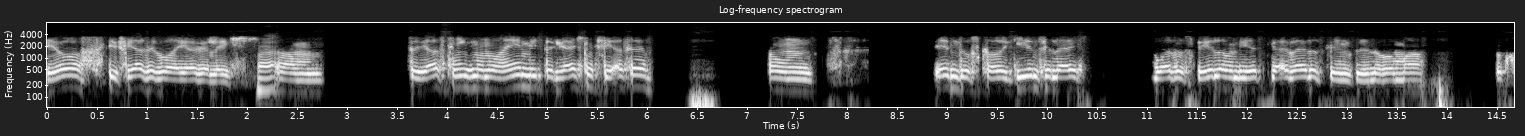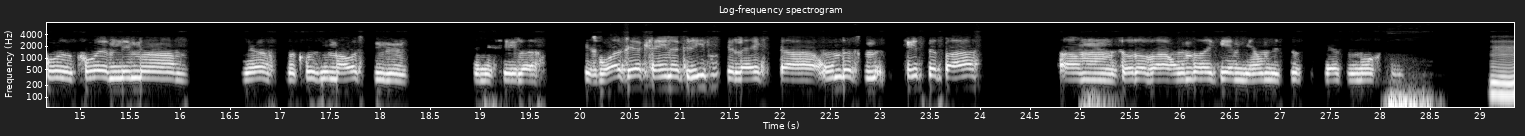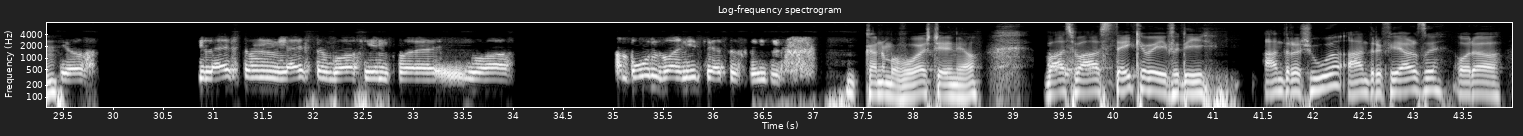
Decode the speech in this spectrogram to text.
ja, die Ferse war ärgerlich. Ja. Ähm, zuerst hängt man noch ein mit der gleichen Ferse und eben durchs Korrigieren vielleicht war das Fehler und ich hätte gleich weiterziehen können, aber man, man kann, kann eben nicht mehr, ja, man kann es nicht mehr ausbügeln, seine Fehler. Es war ein sehr kleiner Griff, vielleicht äh, anders Ketterbar, ähm, hat aber auch andere gegeben, die haben das durch die Ferse gemacht. Mhm. Ja, die Leistung, Leistung war auf jeden Fall, war, am Boden war ich nicht sehr zufrieden. Kann ich mir vorstellen, ja. Was war das Takeaway für die? Andere Schuhe, andere Ferse oder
